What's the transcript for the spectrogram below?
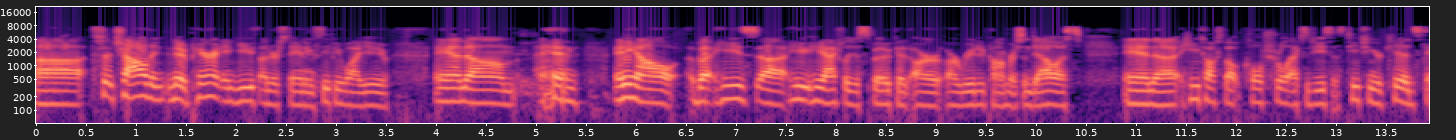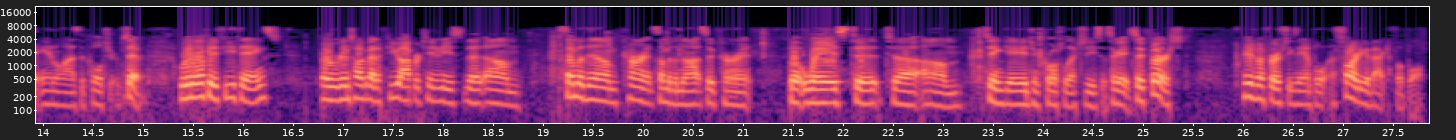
Uh, so child and, no, parent and youth understanding, CPYU. And, um, and anyhow, but he's, uh, he, he actually just spoke at our, our Rooted conference in Dallas. And, uh, he talks about cultural exegesis, teaching your kids to analyze the culture. So, we're gonna look at a few things, or we're gonna talk about a few opportunities that, um, some of them current, some of them not so current, but ways to to um, to engage in cultural exegesis. Okay, so first, here's my first example. Sorry to go back to football,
